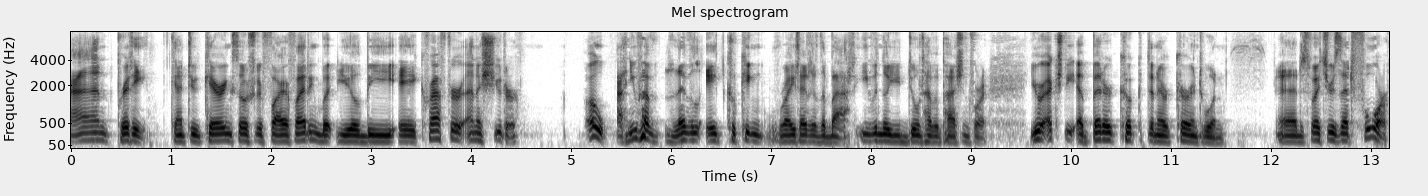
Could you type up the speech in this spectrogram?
and pretty. Can't do caring, social, firefighting, but you'll be a crafter and a shooter. Oh, and you have level 8 cooking right out of the bat, even though you don't have a passion for it. You're actually a better cook than our current one. Uh, despite yours at 4.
